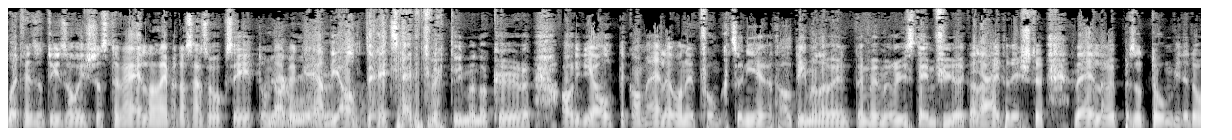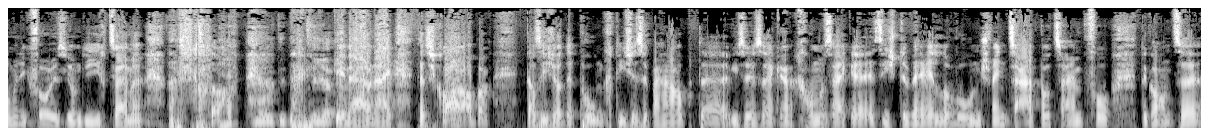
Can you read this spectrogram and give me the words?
Gut, wenn es natürlich so ist, dass der Wähler eben das auch so sieht und ja, eben gern die alten Rezepte wird immer noch hören, alle die alten Gamellen, die nicht funktionieren, halt immer noch wollen, dann müssen wir uns dem fügen. Leider ist der Wähler etwa so dumm wie der Dominik Feusi und ich zusammen. Das ist klar. genau, nein, das ist klar, aber das ist ja der Punkt. Ist es überhaupt, äh, wie soll ich sagen, kann man sagen, es ist der Wählerwunsch, wenn 10% von der ganzen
